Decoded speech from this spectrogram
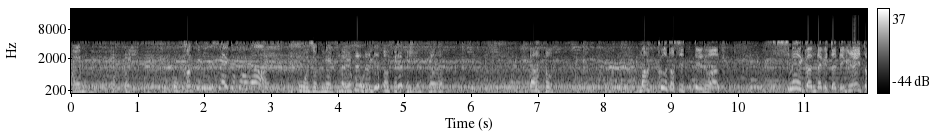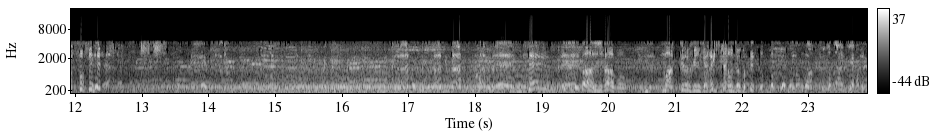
あれですよね、やっぱり。こう確認しないところが、宝飾の時代を放立させるというか。あの、マック落としっていうのは、使命感だけじゃできないと思う。あじゃあもう、マックの国から来た男に。マクドナルドやんね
